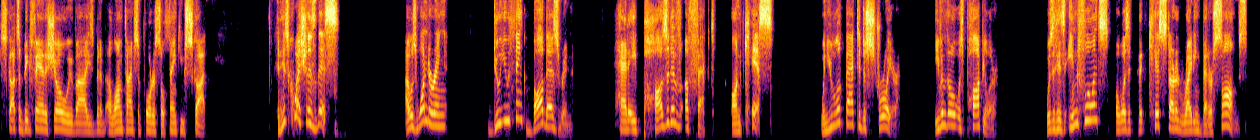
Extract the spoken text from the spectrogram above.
Scott's a big fan of the show. We've uh, he's been a, a long time supporter, so thank you, Scott. And his question is this: I was wondering, do you think Bob Ezrin had a positive effect on Kiss when you look back to Destroyer? Even though it was popular, was it his influence or was it that Kiss started writing better songs?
